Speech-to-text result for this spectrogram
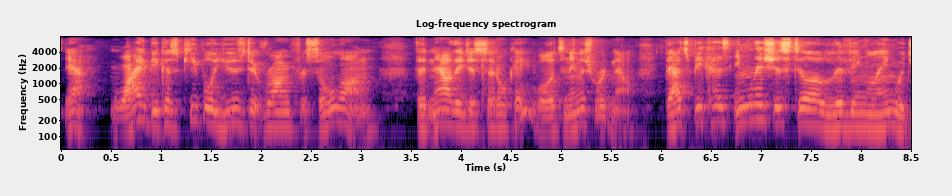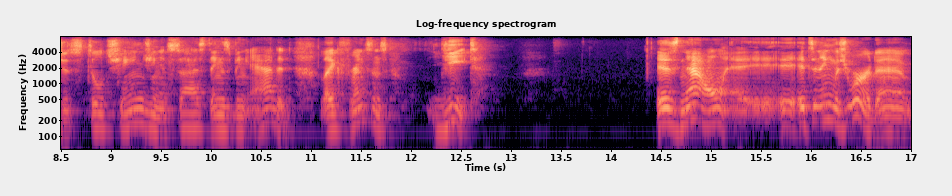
Yeah. Why? Because people used it wrong for so long that now they just said, okay, well, it's an English word now. That's because English is still a living language. It's still changing. It still has things being added. Like, for instance, yeet is now, it's an English word. Uh,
